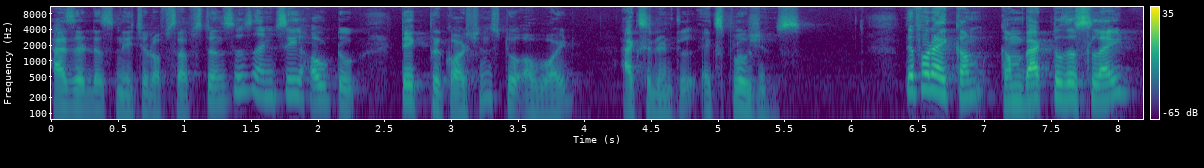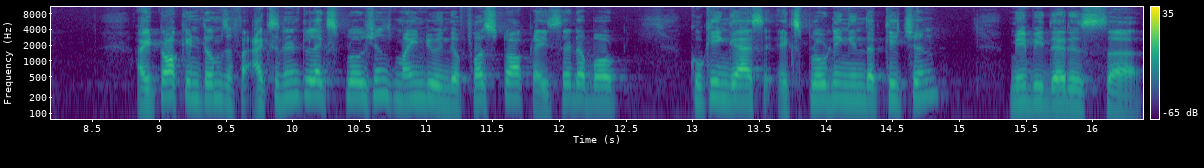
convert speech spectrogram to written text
hazardous nature of substances and see how to take precautions to avoid accidental explosions. Therefore, I come, come back to the slide. I talk in terms of accidental explosions. Mind you, in the first talk, I said about cooking gas exploding in the kitchen. Maybe there is a,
